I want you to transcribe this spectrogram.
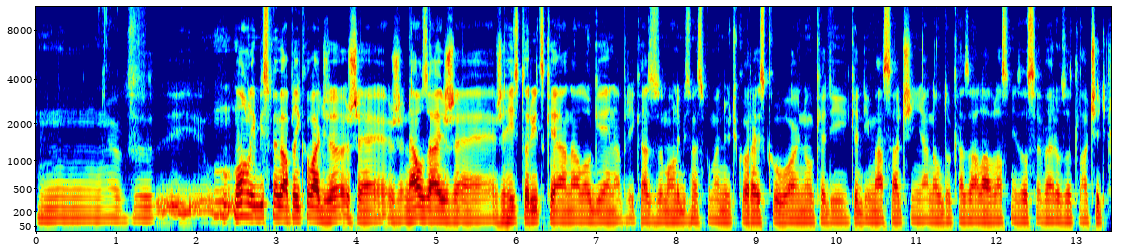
Mm, mohli by sme aplikovať, že, že, že naozaj, že, že historické analogie, napríklad mohli by sme spomenúť Korejskú vojnu, kedy, kedy masa Číňanov dokázala vlastne zo severu zatlačiť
